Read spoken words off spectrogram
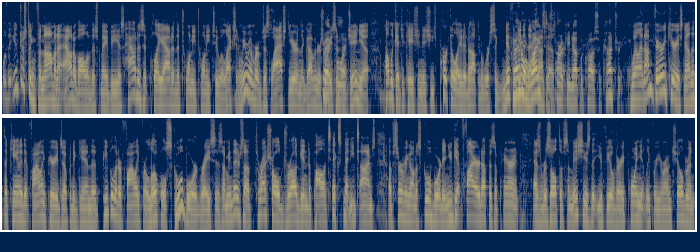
Well, the interesting phenomena out of all of this may be is how does it play out in the 2022 election? We remember just last year in the governor's Great race point. in Virginia, public education issues percolated up and were significant Parental in that rights contest. is perking up across the country. Well, and I'm very curious now that the candidate filing period's open again, the people that are filing for local school board races, I mean, there's a threshold drug into politics many times of serving on a school board, and you get fired up as a parent as a result of some issues that you feel very poignantly for your own children.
